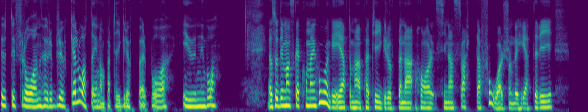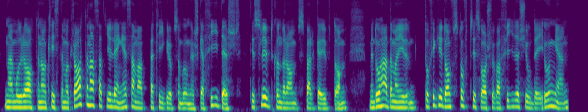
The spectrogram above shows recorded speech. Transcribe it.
utifrån hur det brukar låta inom partigrupper på EU-nivå? Alltså det man ska komma ihåg är att de här partigrupperna har sina svarta får, som det heter. I när Moderaterna och Kristdemokraterna satt ju länge i samma partigrupp som ungerska Fidesz, till slut kunde de sparka ut dem. Men då, hade man ju, då fick ju de stå till svars för vad Fidesz gjorde i Ungern.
